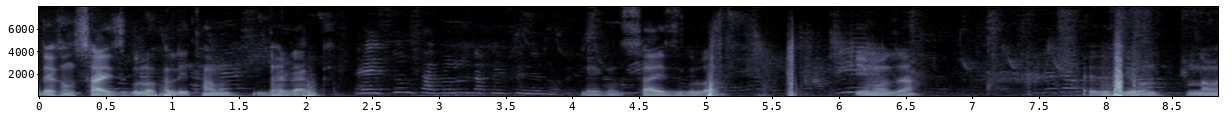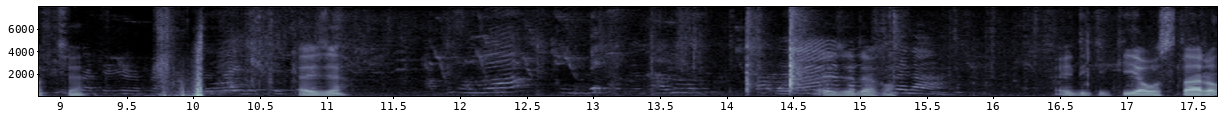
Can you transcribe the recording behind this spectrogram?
দেখুন সাইজগুলো খালি থামুন ধরে রাখ। দেখুন সাইজগুলো কি মজা। এই যে জীবন নামাচ্ছে। এই যে। এই যে দেখো। এইদিকে কি অবস্থা আরও।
